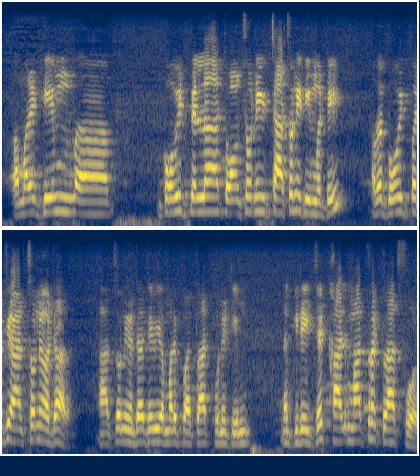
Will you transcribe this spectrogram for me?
અમારી ટીમ કોવિડ પહેલાં ત્રણસોની ચારસોની ટીમ હતી. હવે કોવિડ પછી આઠસો ને અઢાર. આઠસો ને અઢાર જેવી અમારી ક્લાસ ફોરની ટીમ નક્કી થઈ છે ખાલી માત્ર ક્લાસ ફોર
